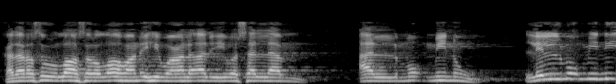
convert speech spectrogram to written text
Kata Rasulullah sallallahu alaihi wa ala alihi wasallam, "Al-mu'minu lil mu'mini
